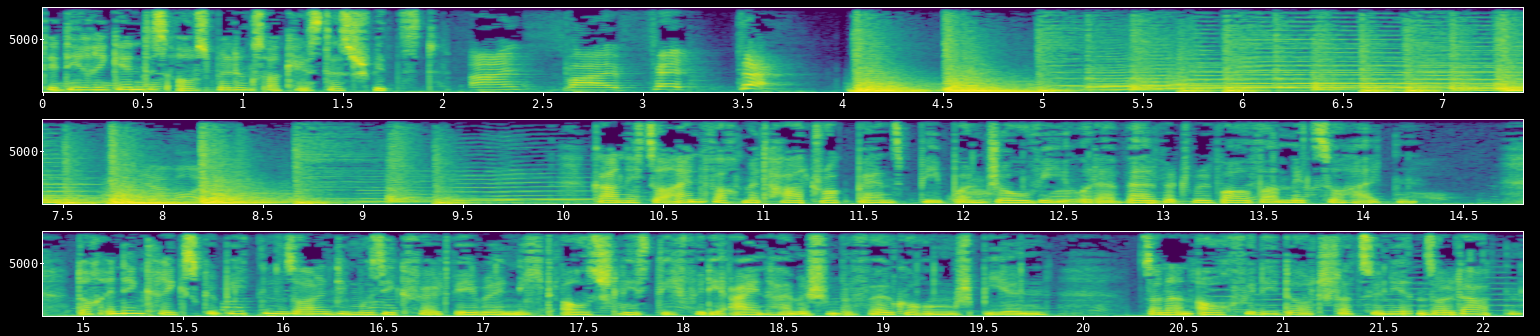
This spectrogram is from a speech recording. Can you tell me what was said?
Der Dirigent des Ausbildungsorchesters schwitzt. Eins, zwei, fette! Gar nicht so einfach mit Hardrock-Bands wie Bon Jovi oder Velvet Revolver mitzuhalten. Doch in den Kriegsgebieten sollen die Musikfeldwebel nicht ausschließlich für die einheimischen Bevölkerungen spielen, sondern auch für die dort stationierten Soldaten.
